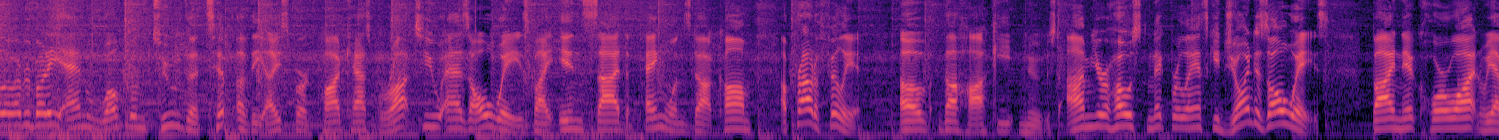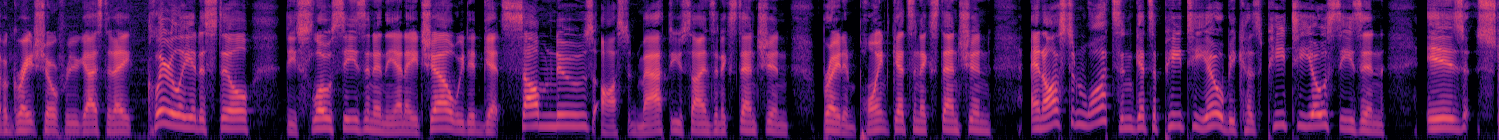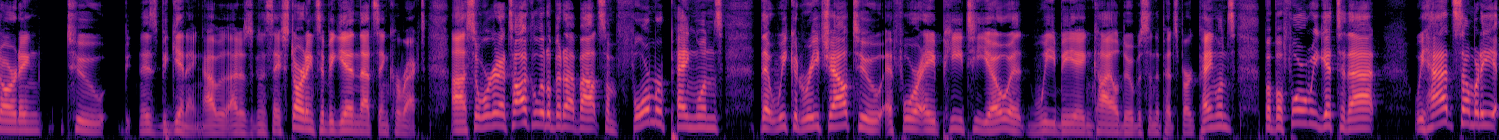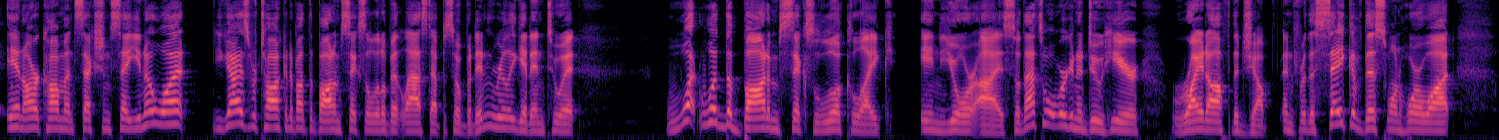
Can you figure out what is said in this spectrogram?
Hello, everybody, and welcome to the Tip of the Iceberg podcast, brought to you as always by InsideThePenguins.com, a proud affiliate of the Hockey News. I'm your host, Nick Brlansky, joined as always by Nick Horwat, and we have a great show for you guys today. Clearly, it is still the slow season in the NHL. We did get some news. Auston Matthews signs an extension, Brayden Point gets an extension, and Austin Watson gets a PTO because PTO season is starting to is beginning. I was, I was going to say starting to begin. That's incorrect. Uh, so we're going to talk a little bit about some former Penguins that we could reach out to for a PTO. At we being Kyle Dubas and the Pittsburgh Penguins. But before we get to that, we had somebody in our comment section say, you know what, you guys were talking about the bottom six a little bit last episode, but didn't really get into it. What would the bottom six look like in your eyes? So that's what we're going to do here right off the jump. And for the sake of this one, Horwat,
